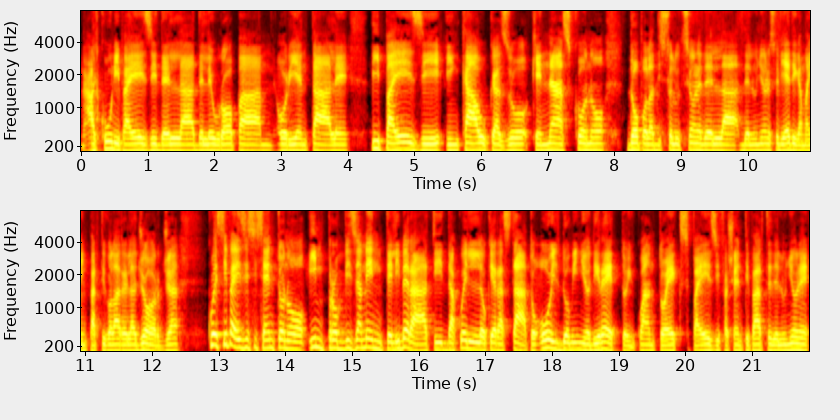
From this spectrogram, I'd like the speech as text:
alcuni paesi della, dell'Europa mm, orientale, i paesi in Caucaso che nascono dopo la dissoluzione della, dell'Unione Sovietica, ma in particolare la Georgia, questi paesi si sentono improvvisamente liberati da quello che era stato o il dominio diretto in quanto ex paesi facenti parte dell'Unione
